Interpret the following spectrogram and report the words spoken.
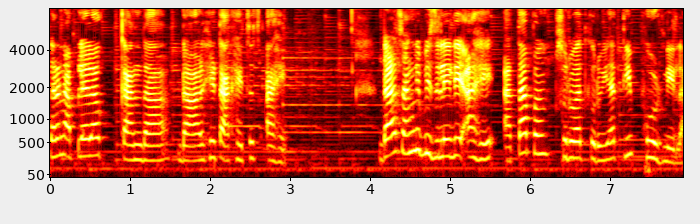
कारण आपल्याला कांदा डाळ हे टाकायचंच आहे. डाळ चांगली भिजलेली आहे. आता आपण सुरुवात करूया ती फोडणीला.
